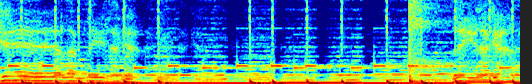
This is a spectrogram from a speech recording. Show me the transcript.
Kérlek lélegez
